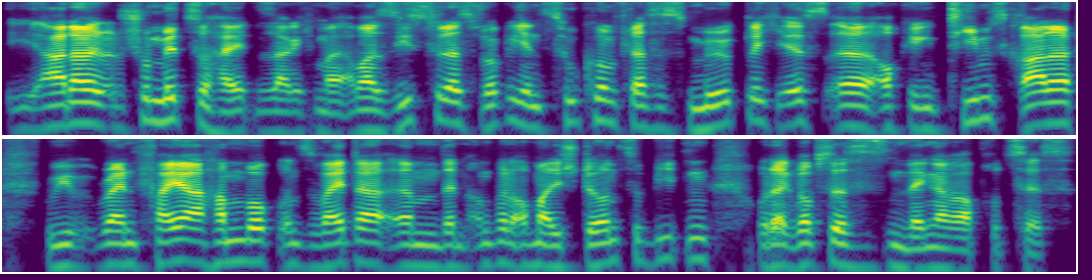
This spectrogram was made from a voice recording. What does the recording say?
ja, da schon mitzuhalten, sage ich mal. Aber siehst du das wirklich in Zukunft, dass es möglich ist, äh, auch gegen Teams, gerade wie Rand Fire, Hamburg und so weiter, ähm, dann irgendwann auch mal die Stirn zu bieten? Oder glaubst du, das ist ein längerer Prozess?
